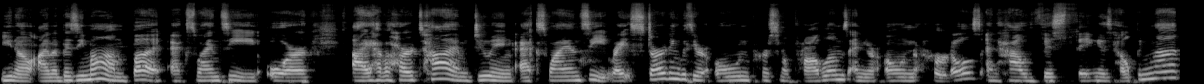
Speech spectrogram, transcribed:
You know i'm a busy mom but x y and z or i have a hard time doing x y and z right? Starting with your own personal problems and your own hurdles and how this thing is helping that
